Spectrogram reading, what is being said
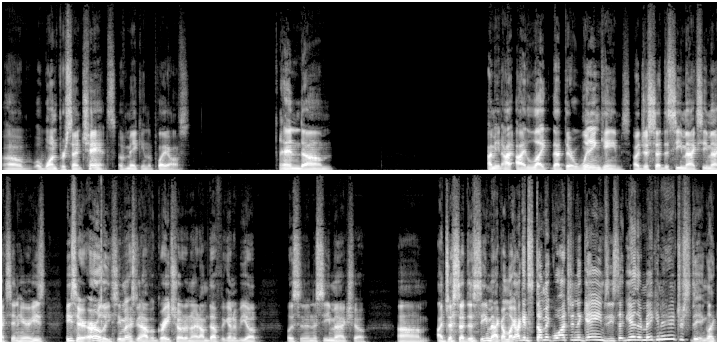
uh, a one percent chance of making the playoffs. And um, I mean, I, I like that they're winning games. I just said to C-Mac, C-Mac's in here. He's he's here early. C-Mac's gonna have a great show tonight. I'm definitely gonna be up listening to C-Mac show. Um, I just said to C-Mac, I'm like, I can stomach watching the games. He said, Yeah, they're making it interesting. Like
